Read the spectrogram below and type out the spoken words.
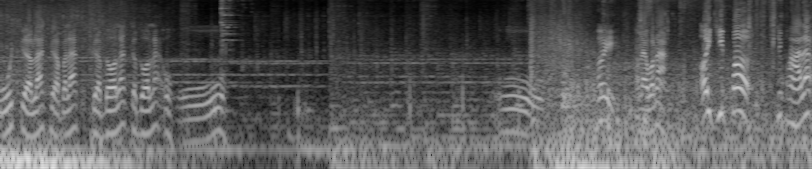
อ้ยเกือบแล้วเกือบไปแล้วเกือบโดนแล้วเกือบโดนแล้วโอ้โหโอ้เฮ้ยอะไรวะน่ะเอ้ย creeper ชิบหายแล้ว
